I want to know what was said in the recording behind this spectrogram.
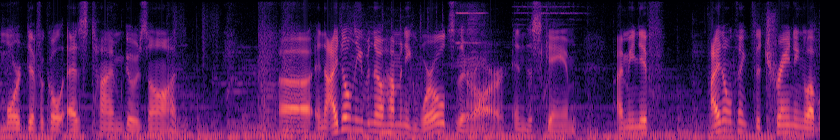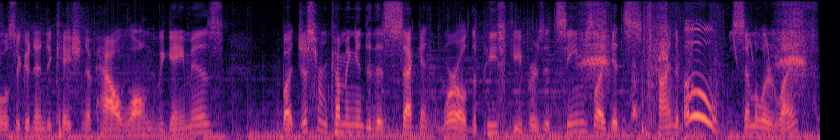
more difficult as time goes on. Uh, and I don't even know how many worlds there are in this game. I mean, if I don't think the training level is a good indication of how long the game is, but just from coming into this second world, the Peacekeepers, it seems like it's kind of Ooh. similar length.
